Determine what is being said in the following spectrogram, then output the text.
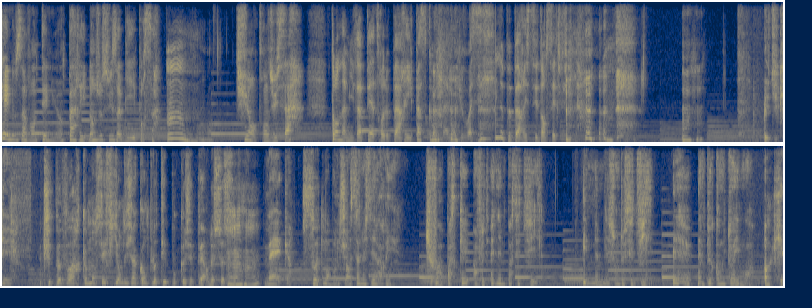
Et nous avons tenu un pari dont je suis habillée pour ça. Hmm. Tu as entendu ça? Ton ami va perdre le pari parce que mon ami que voici ne peut pas rester dans cette ville. Éduqué. Tu peux voir comment ces filles ont déjà comploté pour que je perde ce soir. mhm. Mec, souhaite-moi bonne chance. Ça ne sert à rien. Tu vois, parce qu'en fait, elle n'aime pas cette ville. Et même les gens de cette ville, euh, un peu comme toi et moi. Ok.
